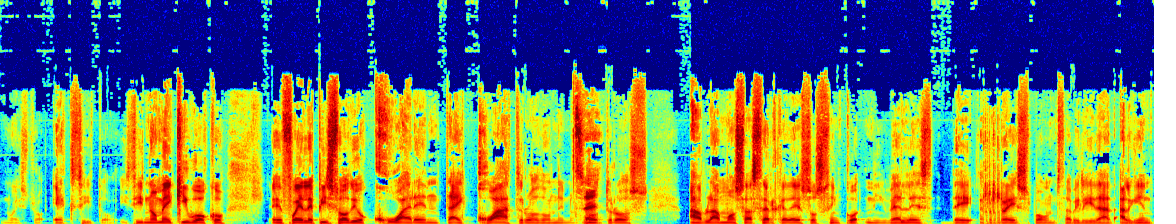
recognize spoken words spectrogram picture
nuestro éxito. Y si no me equivoco, eh, fue el episodio 44 donde nosotros hablamos acerca de esos cinco niveles de responsabilidad. Alguien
